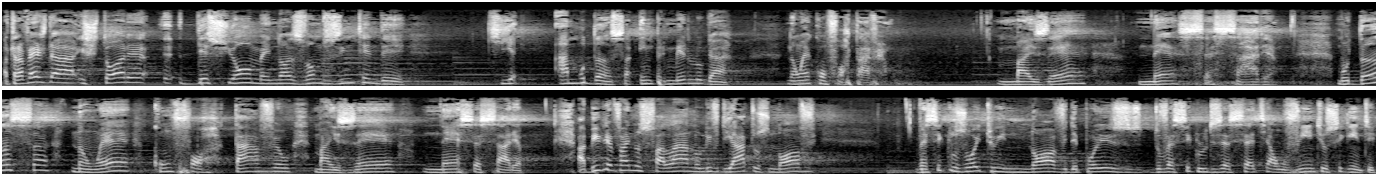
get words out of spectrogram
Através da história desse homem, nós vamos entender que a mudança, em primeiro lugar, não é confortável, mas é necessária. Mudança não é confortável, mas é necessária. A Bíblia vai nos falar no livro de Atos 9, versículos 8 e 9, depois do versículo 17 ao 20, o seguinte:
